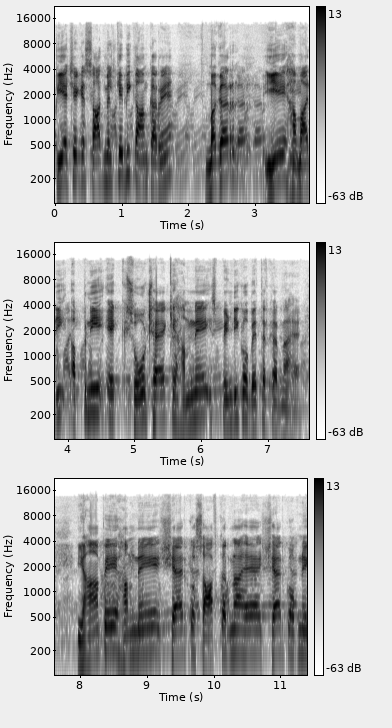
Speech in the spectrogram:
پی ایچ اے کے ساتھ مل کے بھی کام کر رہے ہیں۔ مگر یہ ہماری اپنی ایک سوچ ہے کہ ہم نے اس پنڈی کو بہتر کرنا ہے۔ یہاں پہ ہم نے شہر کو صاف کرنا ہے، شہر کو اپنے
